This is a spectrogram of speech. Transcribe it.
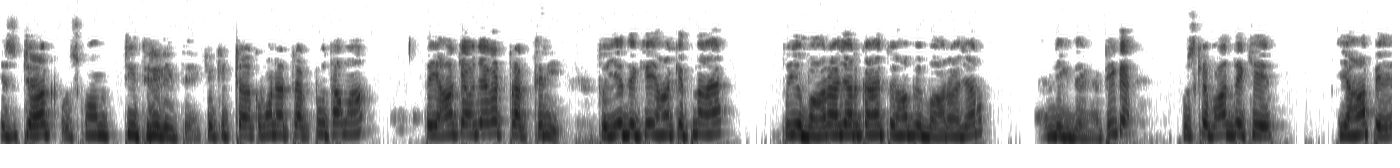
इस ट्रक उसको हम टी थ्री लिखते हैं, क्योंकि ट्रक वन और ट्रक टू था वहाँ। तो यहाँ क्या हो जाएगा? ट्रक थ्री तो ये देखिए, यहाँ कितना है? तो ये बारह हज़ार का है तो यहाँ पे बारह हज़ार लिख देंगे, ठीक है? उसके बाद देखिए यहाँ पे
